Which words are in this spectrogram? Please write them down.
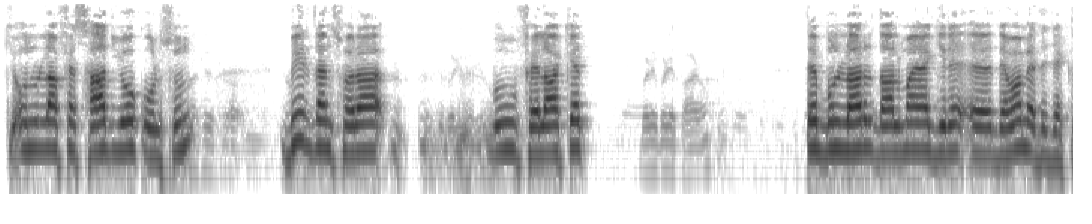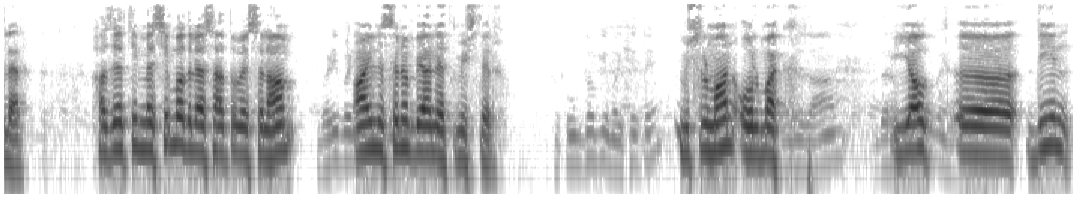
ki onunla fesat yok olsun birden sonra bu felaket de bunlar dalmaya gire, e, devam edecekler. Hz. Mesih Aleyhisselatü Vesselam aynısını beyan etmiştir. Müslüman olmak yahut e, din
